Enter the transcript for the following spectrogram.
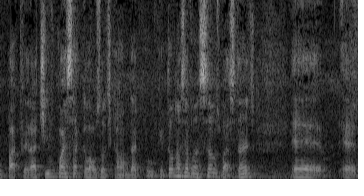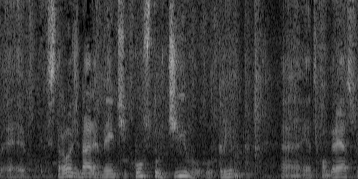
o Pacto Federativo com essa cláusula de calamidade pública. Então, nós avançamos bastante, é, é, é extraordinariamente construtivo o clima é, entre Congresso,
